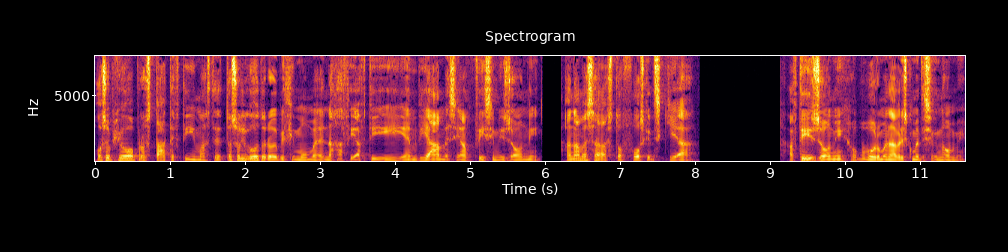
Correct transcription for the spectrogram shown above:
όσο πιο απροστάτευτοι είμαστε, τόσο λιγότερο επιθυμούμε να χαθεί αυτή η ενδιάμεση αμφίσιμη ζώνη ανάμεσα στο φως και τη σκιά. Αυτή η ζώνη όπου μπορούμε να βρίσκουμε τη συγνώμη.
